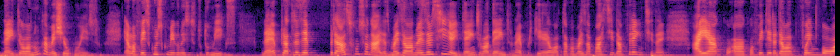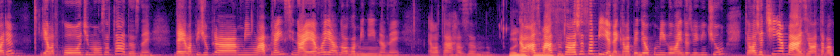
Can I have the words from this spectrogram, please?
Né? Então ela nunca mexeu com isso. Ela fez curso comigo no Instituto Mix, né, para trazer para as funcionárias, mas ela não exercia, entende, lá dentro, né? Porque ela tava mais na parte da frente, né? Aí a, a confeiteira dela foi embora e ela ficou de mãos atadas, né? Daí ela pediu pra mim lá pra ensinar ela e a nova menina, né? Ela tá arrasando. Ela- as massas ela já sabia, né? Que ela aprendeu comigo lá em 2021. Então ela já tinha base, ela tava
